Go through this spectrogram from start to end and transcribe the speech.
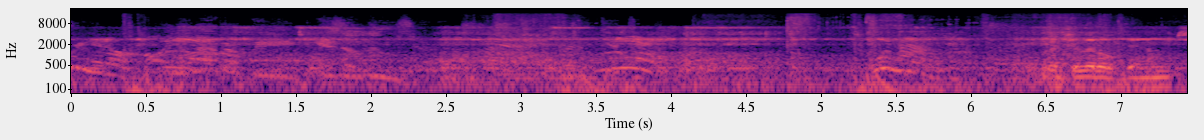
Bring it on. All you'll ever be is a loser. Bunch of little venoms.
